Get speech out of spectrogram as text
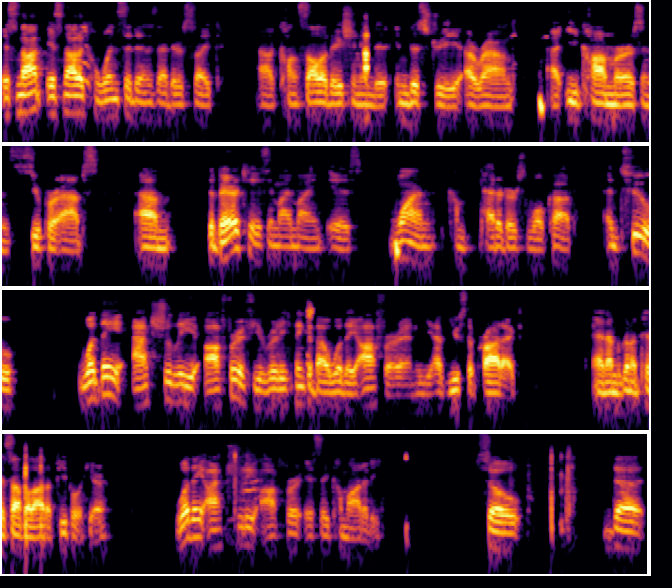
It's not it's not a coincidence that there's like uh, consolidation in the industry around uh, e-commerce and super apps. Um, the bear case in my mind is one, competitors woke up, and two, what they actually offer. If you really think about what they offer, and you have used the product, and I'm going to piss off a lot of people here, what they actually offer is a commodity. So the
